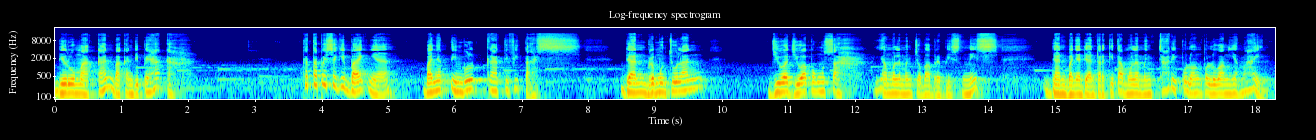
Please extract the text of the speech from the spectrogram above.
dirumahkan bahkan di PHK. Tetapi segi baiknya banyak timbul kreativitas dan bermunculan jiwa-jiwa pengusaha yang mulai mencoba berbisnis dan banyak di antara kita mulai mencari peluang-peluang yang lain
